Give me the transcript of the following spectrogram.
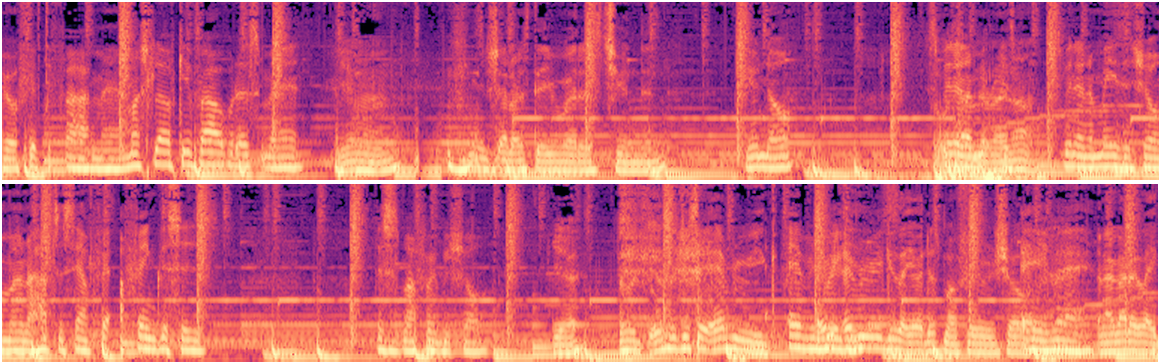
Radio 055, man. Much love, give out with us, man. Yeah, man. Shout out to everybody that's tuned in. You know. It's So been, an, happening right it's- now? it's been an amazing show, man. I have to say, I, fe- I think this is this is my favorite show. Yeah, that's what, you say every week. Every every, week. every week is like, yo, this is my favorite show. Hey, man. And I gotta like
